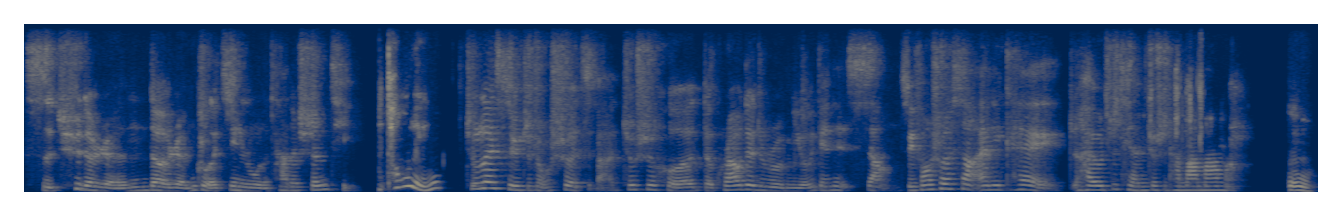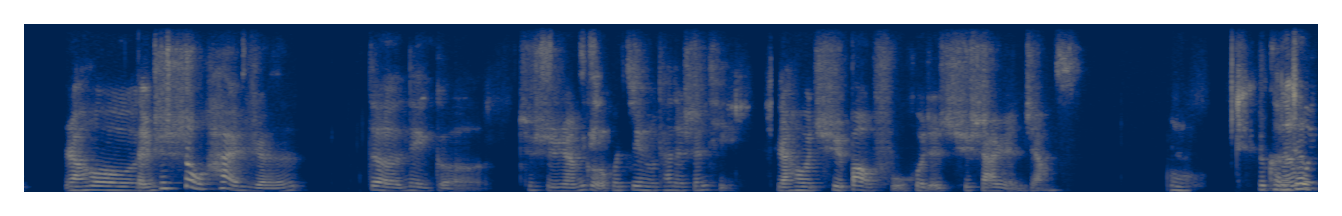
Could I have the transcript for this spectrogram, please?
死去的人的人格进入了他的身体，通灵。就类似于这种设计吧，就是和 The Crowded Room 有一点点像，比方说像 Annie K，还有之前就是他妈妈嘛，嗯，然后等于是受害人的那个就是人格会进入他的身体，然后去报复或者去杀人这样子，嗯，就可能会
